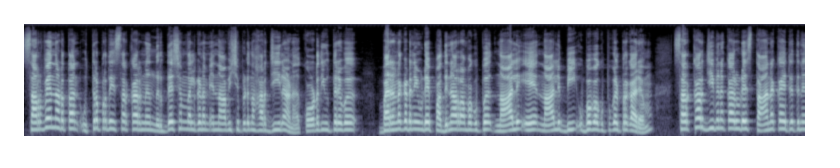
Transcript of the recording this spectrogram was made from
സർവേ നടത്താൻ ഉത്തർപ്രദേശ് സർക്കാരിന് നിർദ്ദേശം നൽകണം എന്നാവശ്യപ്പെടുന്ന ഹർജിയിലാണ് കോടതി ഉത്തരവ്. ഭരണഘടനയുടെ പതിനാറാം വകുപ്പ് നാല് എ നാല് ബി ഉപവകുപ്പുകൾ പ്രകാരം സർക്കാർ ജീവനക്കാരുടെ സ്ഥാനക്കയറ്റത്തിന്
